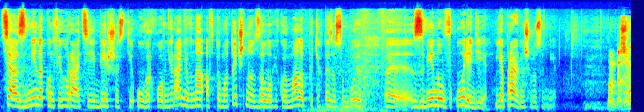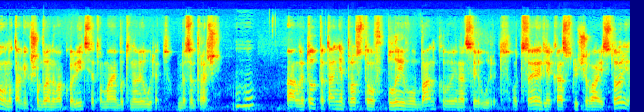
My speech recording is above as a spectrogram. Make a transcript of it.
ця зміна конфігурації більшості у Верховній Раді вона автоматично за логікою мала б потягти за собою е, зміну в уряді. Я правильно ж розумію? Ну, безумовно, так. Якщо буде нова коаліція, то має бути новий уряд, беззаперечно. Угу. Але тут питання просто впливу банкової на цей уряд. Оце якраз ключова історія.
